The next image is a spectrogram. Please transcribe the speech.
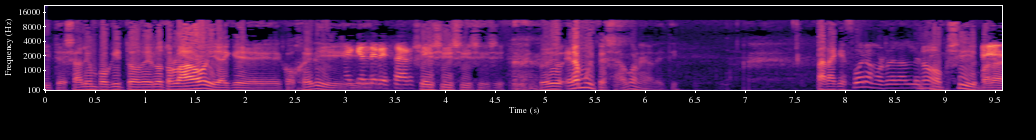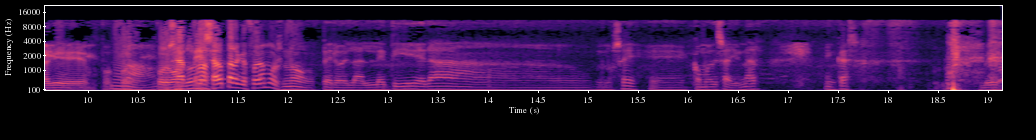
y te sale un poquito del otro lado y hay que coger y... Hay que enderezar, Sí, sí, sí, sí, sí. Pero digo, era muy pesado con el Atleti. Para que fuéramos del Atleti. No, sí, para que... por- por- No, porque o sea, pesado para que fuéramos no, pero el Atleti era, no sé, eh, como desayunar en casa. ¿Ves?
